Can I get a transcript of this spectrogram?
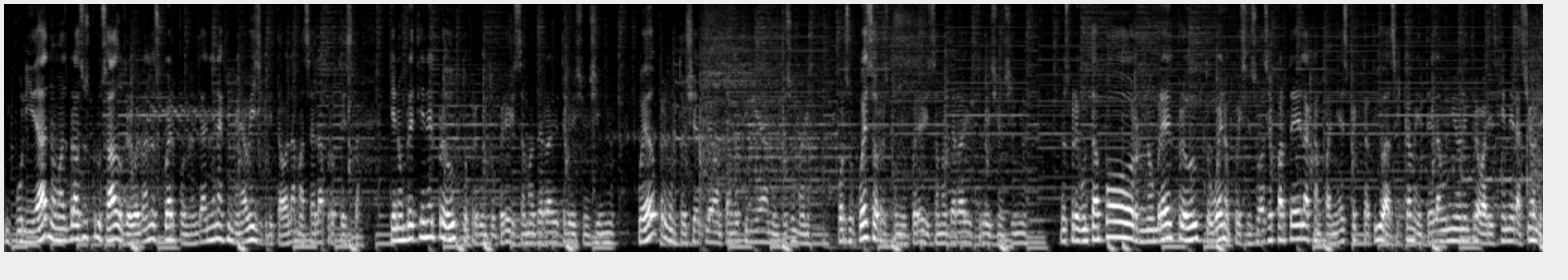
Impunidad, no más brazos cruzados, devuelvan los cuerpos, no engañen a Jimena Vich, gritaba la masa de la protesta. ¿Qué nombre tiene el producto? preguntó un periodista más de Radio Televisión Xinyu. ¿Puedo? preguntó Shet levantando tímidamente su mano. Por supuesto, respondió un periodista más de Radio Televisión Xinyu. Nos preguntan por nombre del producto. Bueno, pues eso hace parte de la campaña de expectativa, básicamente la unión entre varias generaciones.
